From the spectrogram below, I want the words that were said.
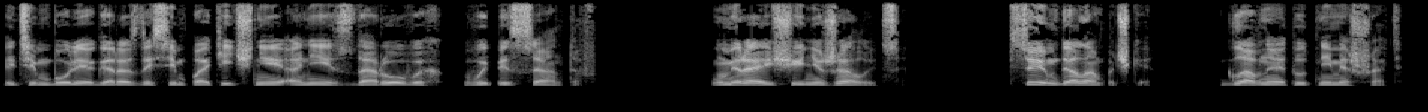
и тем более гораздо симпатичнее они здоровых выписантов. Умирающие не жалуются. Все им до лампочки. Главное тут не мешать.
